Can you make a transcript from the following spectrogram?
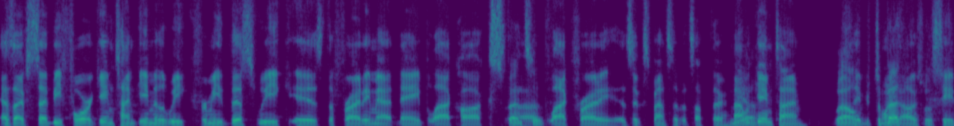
As I've said before, game time game of the week for me this week is the Friday matinee Blackhawks. uh, Expensive. Black Friday. It's expensive. It's up there. Not with game time. Well, Save your the twenty best, dollars. We'll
